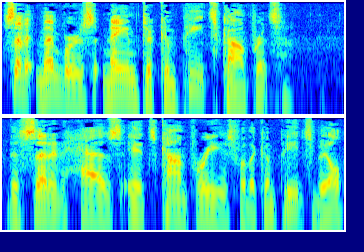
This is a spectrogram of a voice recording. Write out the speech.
Senate members named to Competes Conference the Senate has its conferees for the Competes bill,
